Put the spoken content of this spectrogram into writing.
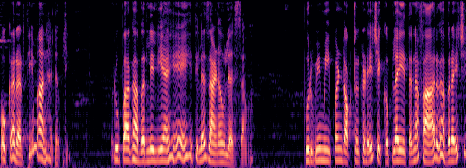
होकारार्थी मान हलवली. रूपा घाबरलेली आहे हे तिला जाणवलं असावं. पूर्वी मी पण डॉक्टरकडे चेकअपला येताना फार घाबरायची.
